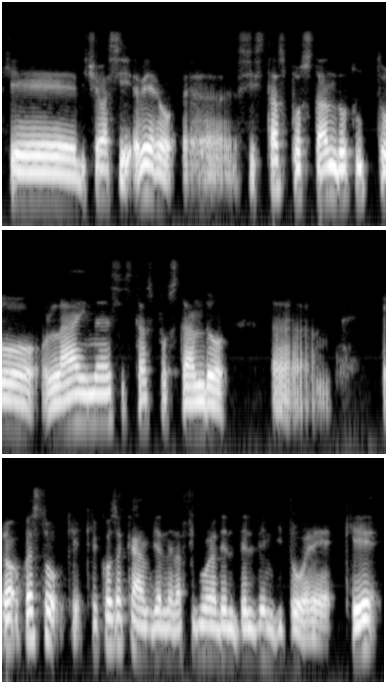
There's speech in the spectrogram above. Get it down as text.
che diceva sì, è vero, eh, si sta spostando tutto online, si sta spostando, eh, però Però questo che, che cosa cambia nella figura del, del venditore? Che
